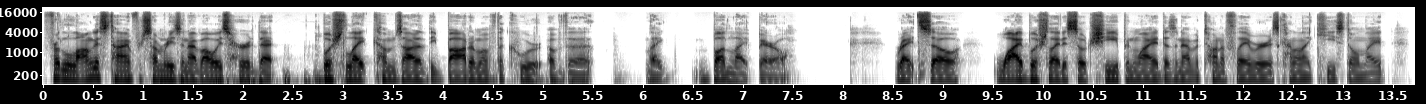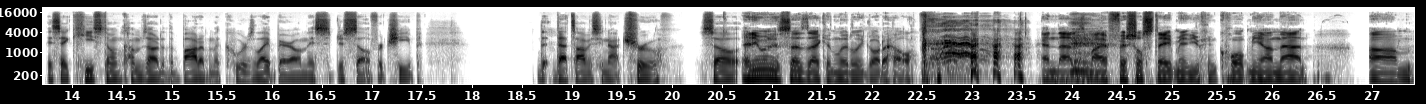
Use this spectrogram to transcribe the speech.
for the longest time, for some reason, I've always heard that Busch Light comes out of the bottom of the coor of the like Bud Light barrel, right? So why Busch Light is so cheap and why it doesn't have a ton of flavor is kind of like Keystone Light. They say Keystone comes out of the bottom of the Coors Light barrel and they just sell it for cheap. Th- that's obviously not true. So anyone who says that can literally go to hell and that is my official statement. You can quote me on that. Um,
